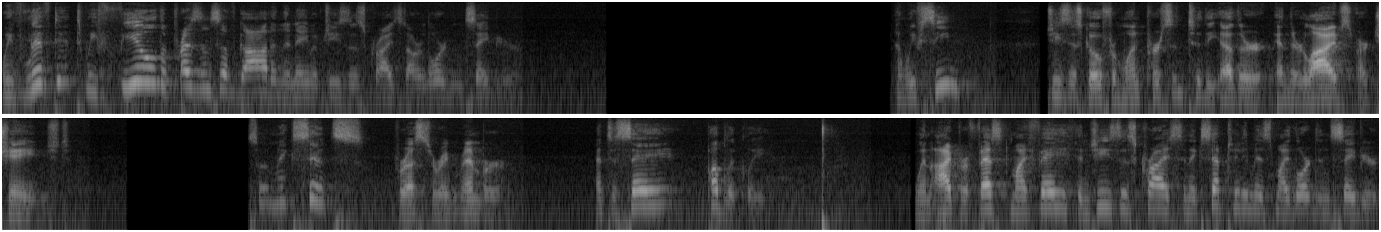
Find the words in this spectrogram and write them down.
We've lived it. We feel the presence of God in the name of Jesus Christ, our Lord and Savior. And we've seen Jesus go from one person to the other, and their lives are changed. So it makes sense for us to remember and to say publicly when I professed my faith in Jesus Christ and accepted him as my Lord and Savior,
